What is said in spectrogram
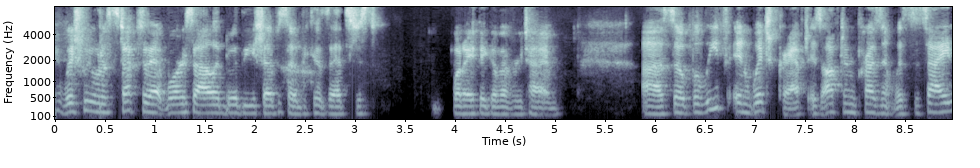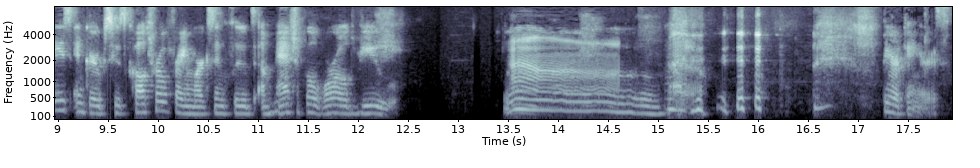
I wish we would have stuck to that more solid with each episode because that's just what I think of every time. Uh, so, belief in witchcraft is often present with societies and groups whose cultural frameworks includes a magical worldview. Ooh. Beer fingers.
